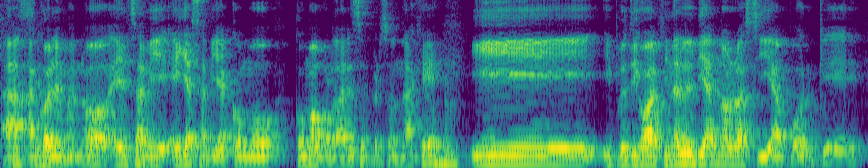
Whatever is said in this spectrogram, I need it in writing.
A, a. Coleman, ¿no? Él sabía, ella sabía cómo, cómo abordar ese personaje. Y, y pues digo, al final del día no lo hacía porque,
